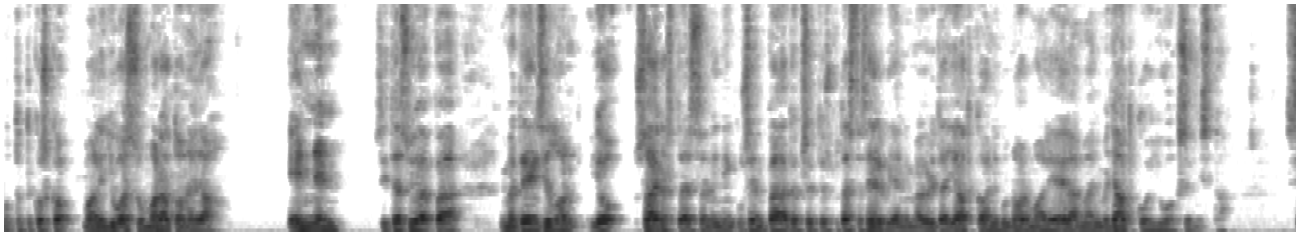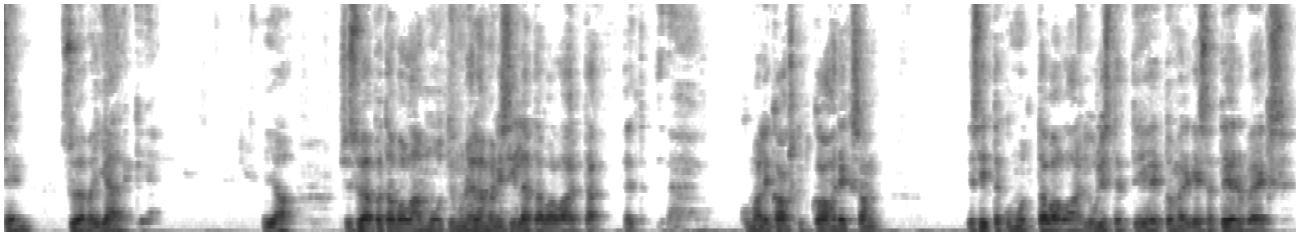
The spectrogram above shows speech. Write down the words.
mutta koska mä olin juossut maratoneja ennen sitä syöpää, niin mä tein silloin jo sairastaessani niin kuin sen päätöksen, että jos mä tästä selviän, niin mä yritän jatkaa niin kuin normaalia elämää, niin mä jatkoin juoksemista sen syövän jälkeen. Ja se syöpä tavallaan muutti mun elämäni sillä tavalla, että, että kun mä olin 28 ja sitten kun mut tavallaan julistettiin heittomerkeissä terveeksi,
